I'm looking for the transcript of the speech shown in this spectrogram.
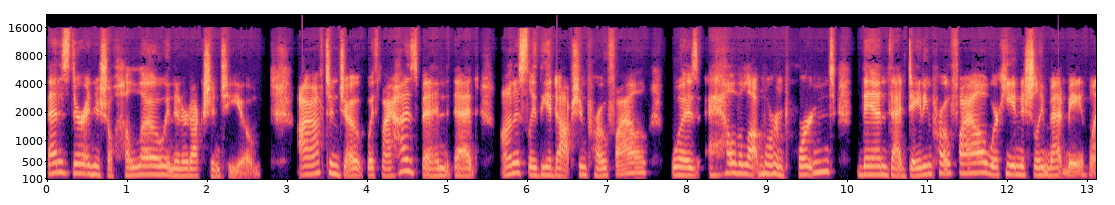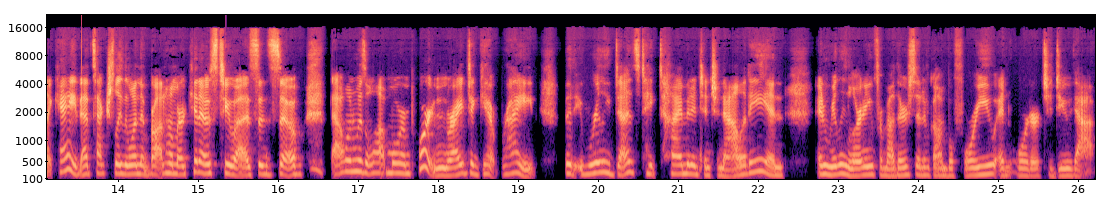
That is their initial hello and introduction to you. I often joke with my husband that honestly, the adoption profile was a hell of a lot more important than that dating profile where he initially met me. Like, hey, that's actually the one that brought home our kiddos to us. And so that one was a lot more important, right? To get right. But it really does take time and intentionality and and really learning from others that have gone before you in order to do that.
